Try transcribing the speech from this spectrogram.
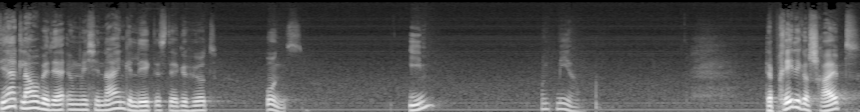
Der Glaube, der in mich hineingelegt ist, der gehört uns. Ihm und mir. Der Prediger schreibt,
